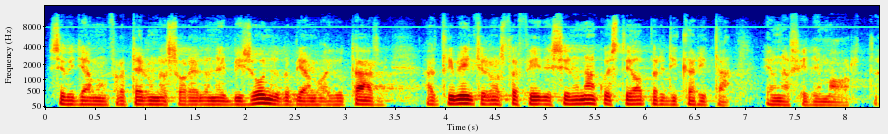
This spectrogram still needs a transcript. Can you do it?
Se vediamo un fratello o una sorella nel bisogno dobbiamo aiutarli, altrimenti la nostra fede, se non ha queste opere di carità, è una fede morta,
